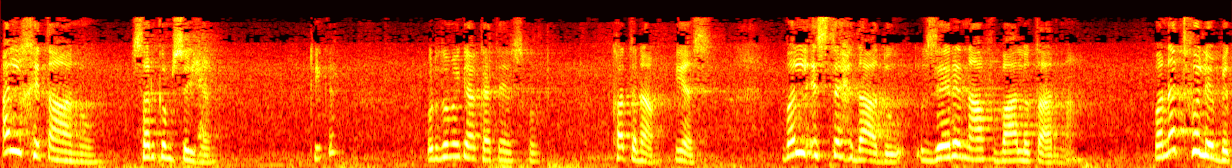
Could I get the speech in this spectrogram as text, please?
الختان سرکمسیجن ٹھیک ہے؟ اردو میں کیا کہتے ہیں اس کو؟ ختنہ یس بل استحداد زیر ناف بال اتارنا. ونت لبت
